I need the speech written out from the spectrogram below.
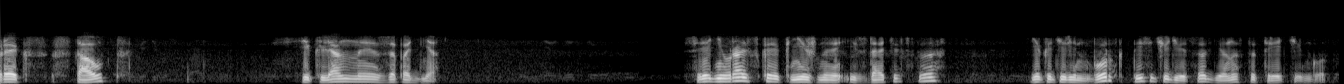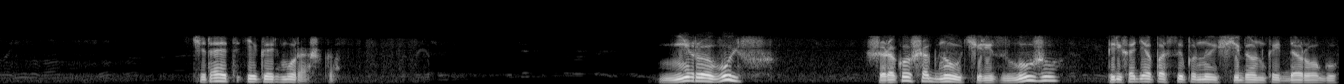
Рекс Стаут «Стеклянная западня». Среднеуральское книжное издательство, Екатеринбург, 1993 год. Читает Игорь Мурашко. Ниро Вульф широко шагнул через лужу, переходя посыпанную щебенкой дорогу,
